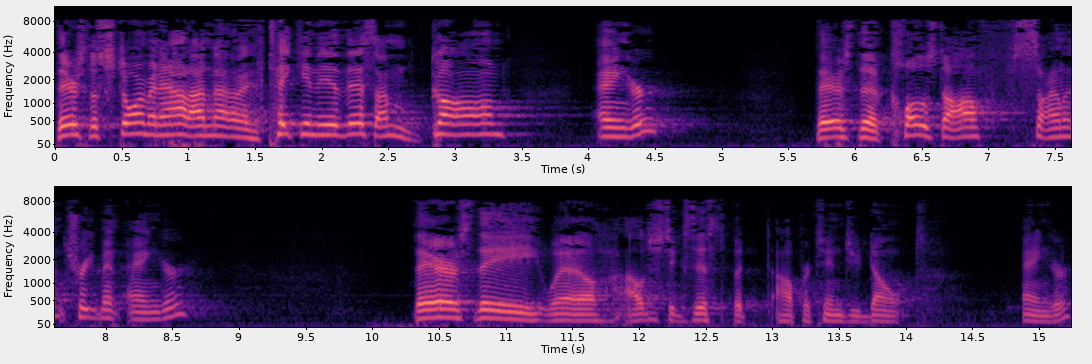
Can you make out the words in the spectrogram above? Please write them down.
There's the storming out, I'm not going to take any of this, I'm gone anger. There's the closed off, silent treatment anger. There's the, well, I'll just exist, but I'll pretend you don't anger.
